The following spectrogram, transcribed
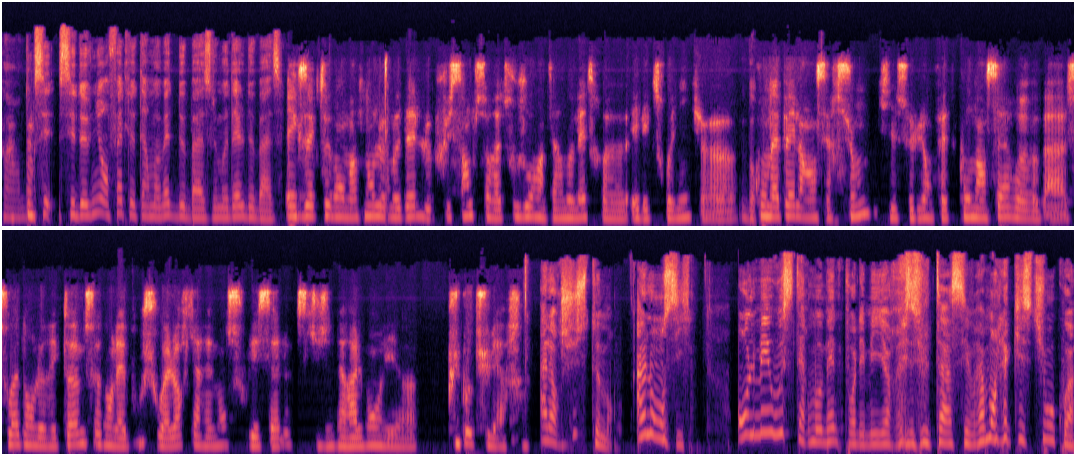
D'accord. Donc c'est devenu en fait le thermomètre de base, le modèle de base. Exactement. Maintenant, le modèle le plus simple sera toujours un thermomètre euh, électronique euh, Bon. qu'on appelle à insertion, qui est celui en fait qu'on insère euh, bah, soit dans le rectum, soit dans la bouche, ou alors carrément sous l'aisselle, ce qui généralement est euh, plus populaire. Alors justement, allons-y. On le met où ce thermomètre pour les meilleurs résultats? C'est vraiment la question, quoi.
